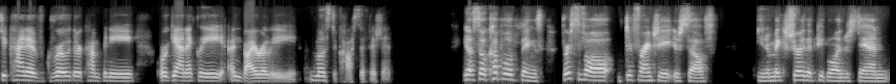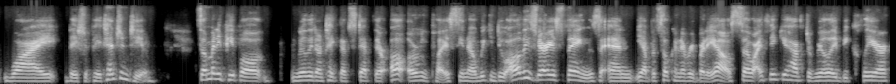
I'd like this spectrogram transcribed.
to kind of grow their company organically and virally, most cost efficient? Yeah, so a couple of things. First of all, differentiate yourself. You know, make sure that people understand why they should pay attention to you. So many people really don't take that step. They're all over the place. You know, we can do all these various things and yeah, but so can everybody else. So I think you have to really be clear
